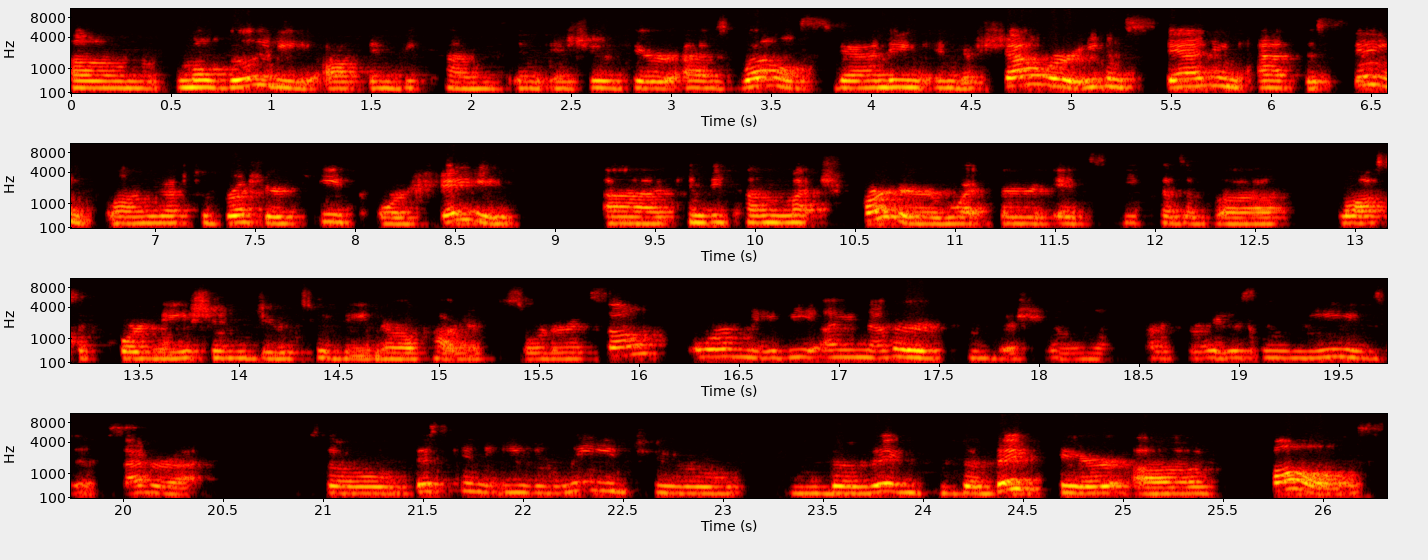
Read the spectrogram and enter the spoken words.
Um, mobility often becomes an issue here as well. Standing in the shower, even standing at the sink long enough to brush your teeth or shave uh, can become much harder, whether it's because of a loss of coordination due to the neurocognitive disorder itself, or maybe another condition like arthritis in the knees, etc. So this can even lead to the big, the big fear of falls,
